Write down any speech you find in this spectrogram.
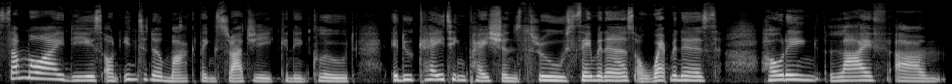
Some more ideas on internal marketing strategy can include educating patients through seminars or webinars, holding live um,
